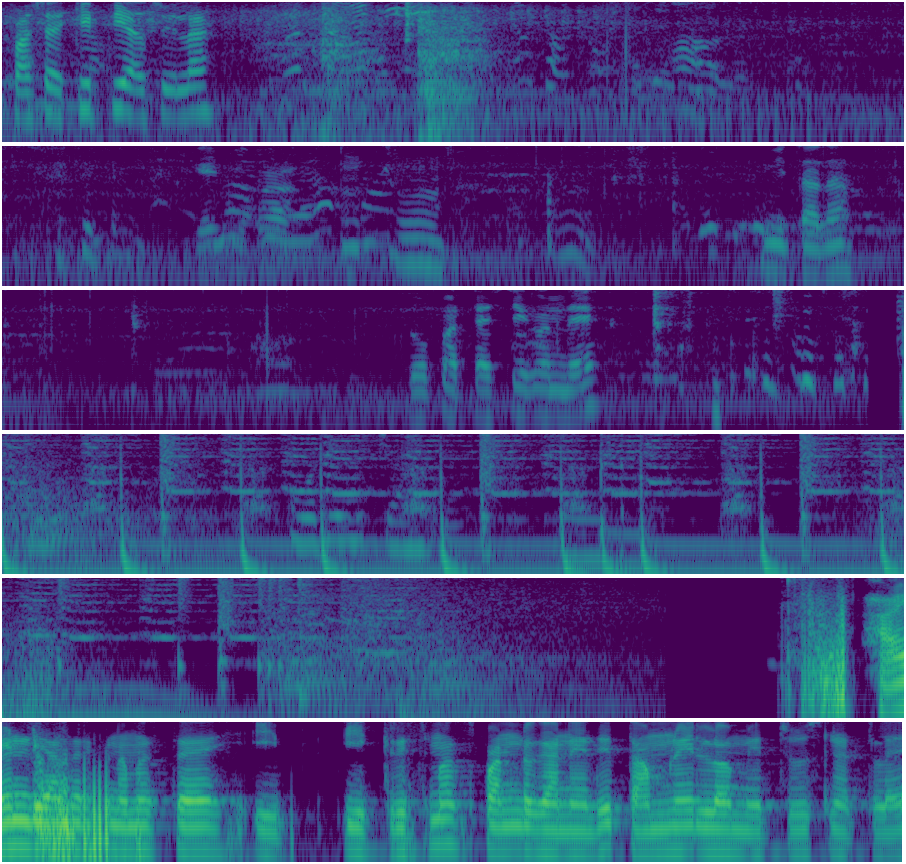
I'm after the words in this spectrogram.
Pasal kitia sila. మిగతాదా సూపర్ టేస్టీగా ఉంది హాయ్ అండి అందరికీ నమస్తే ఈ ఈ క్రిస్మస్ పండుగ అనేది తమిళలో మీరు చూసినట్లే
